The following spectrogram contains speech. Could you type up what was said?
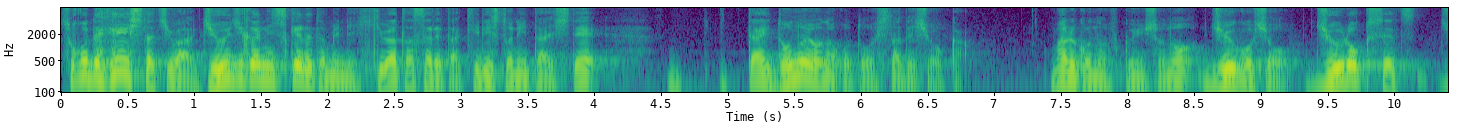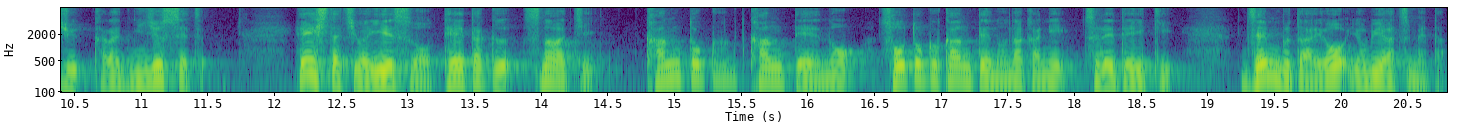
そこで兵士たちは十字架につけるために引き渡されたキリストに対して一体どのようなことをしたでしょうか？マルコの福音書の15章16節から20節。兵士たちはイエスを邸宅すなわち監督官邸の総督官邸の中に連れて行き全部隊を呼び集めた。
